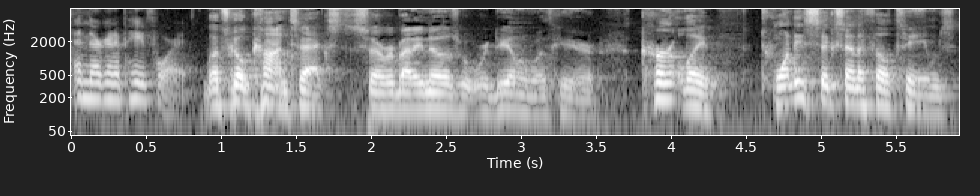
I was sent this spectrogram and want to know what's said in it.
and they're going to pay for it. Let's go context so everybody knows what we're dealing with here. Currently, 26 NFL teams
